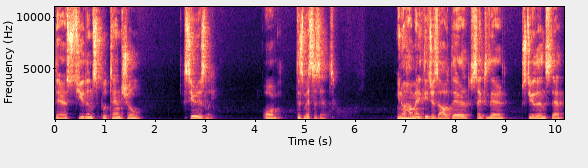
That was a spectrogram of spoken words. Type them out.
their students' potential seriously or dismisses it. You know how many teachers out there say to their students that,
